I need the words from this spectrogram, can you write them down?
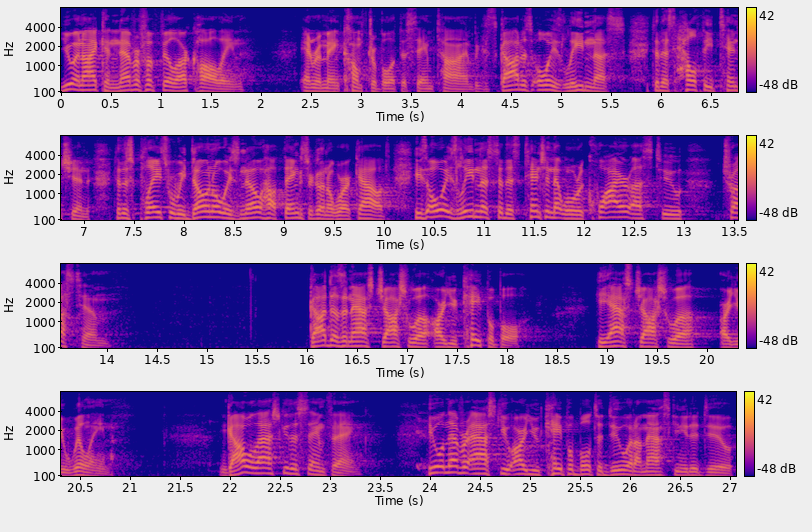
You and I can never fulfill our calling and remain comfortable at the same time because God is always leading us to this healthy tension, to this place where we don't always know how things are going to work out. He's always leading us to this tension that will require us to trust Him. God doesn't ask Joshua, Are you capable? He asks Joshua, Are you willing? God will ask you the same thing. He will never ask you, Are you capable to do what I'm asking you to do?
